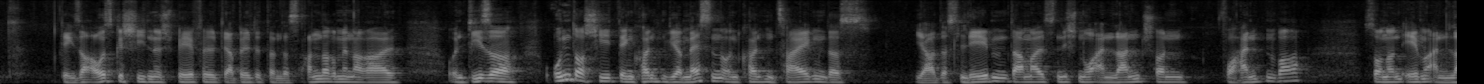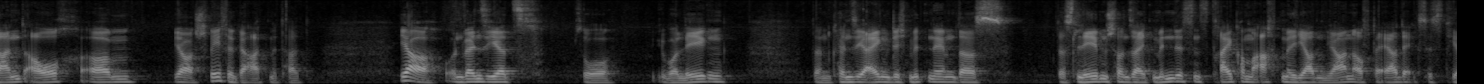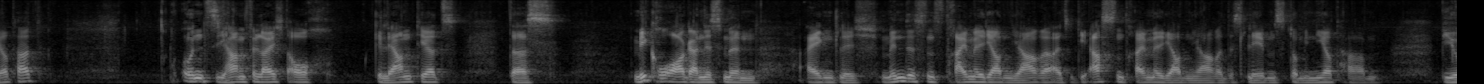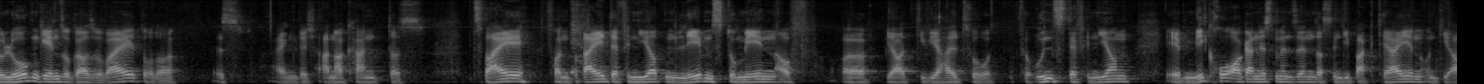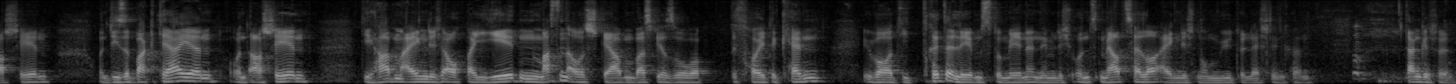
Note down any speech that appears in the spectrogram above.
dieser ausgeschiedene Schwefel, der bildet dann das andere Mineral. Und dieser Unterschied, den konnten wir messen und konnten zeigen, dass ja, das Leben damals nicht nur an Land schon vorhanden war, sondern eben an Land auch ähm, ja, Schwefel geatmet hat. Ja, und wenn Sie jetzt so überlegen, dann können Sie eigentlich mitnehmen, dass das Leben schon seit mindestens 3,8 Milliarden Jahren auf der Erde existiert hat und Sie haben vielleicht auch gelernt jetzt, dass Mikroorganismen eigentlich mindestens drei Milliarden Jahre, also die ersten drei Milliarden Jahre des Lebens dominiert haben. Biologen gehen sogar so weit oder ist eigentlich anerkannt, dass zwei von drei definierten Lebensdomänen, auf, äh, ja, die wir halt so für uns definieren, eben Mikroorganismen sind. Das sind die Bakterien und die Archeen. Und diese Bakterien und Archeen, die haben eigentlich auch bei jedem Massenaussterben, was wir so bis heute kennen, über die dritte Lebensdomäne, nämlich uns Mehrzeller, eigentlich nur müde lächeln können. Dankeschön.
